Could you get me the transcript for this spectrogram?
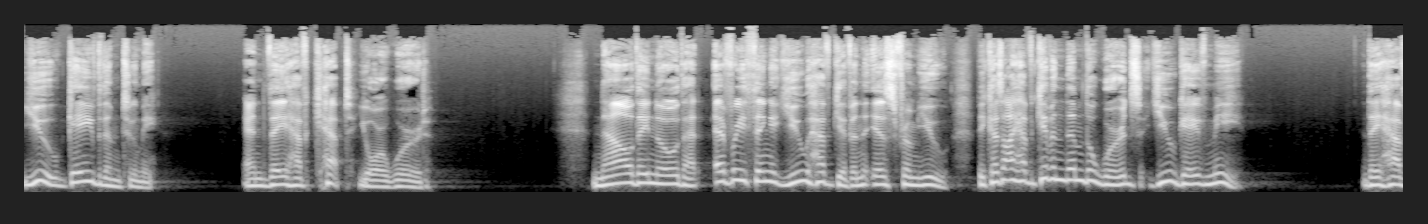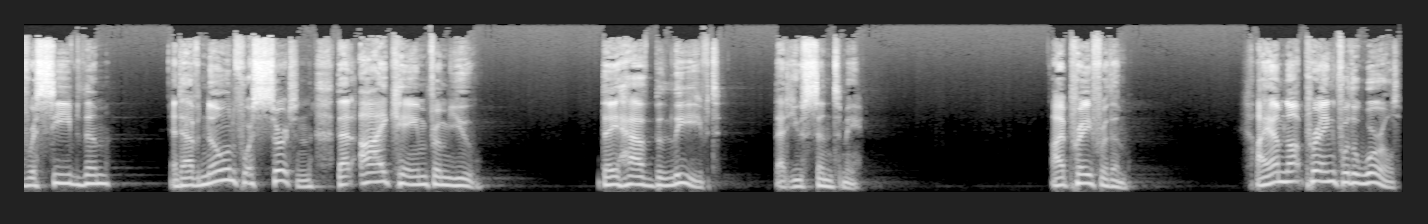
You gave them to me, and they have kept your word. Now they know that everything you have given is from you, because I have given them the words you gave me. They have received them and have known for certain that I came from you. They have believed that you sent me. I pray for them. I am not praying for the world,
